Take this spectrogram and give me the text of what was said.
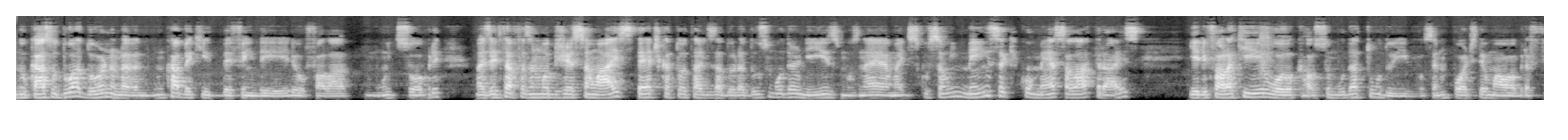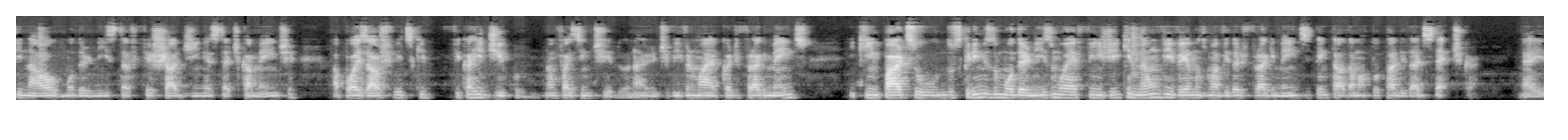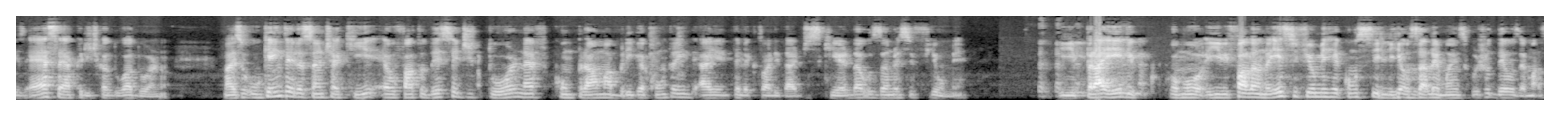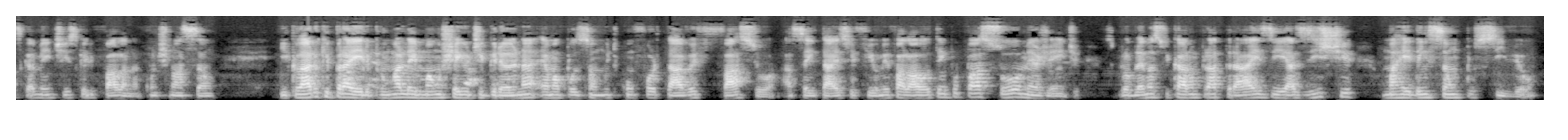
No caso do Adorno, né, não cabe aqui defender ele ou falar muito sobre, mas ele está fazendo uma objeção à estética totalizadora dos modernismos, né? Uma discussão imensa que começa lá atrás e ele fala que o Holocausto muda tudo e você não pode ter uma obra final modernista fechadinha esteticamente após Auschwitz que fica ridículo, não faz sentido. Né? A gente vive numa época de fragmentos e que, em partes, um dos crimes do modernismo é fingir que não vivemos uma vida de fragmentos e tentar dar uma totalidade estética. É, essa é a crítica do Adorno. Mas o que é interessante aqui é o fato desse editor né, comprar uma briga contra a intelectualidade de esquerda usando esse filme. E para ele, como e falando, esse filme reconcilia os alemães com os judeus, é basicamente isso que ele fala na continuação. E claro que para ele, para um alemão cheio de grana, é uma posição muito confortável e fácil aceitar esse filme e falar: oh, o tempo passou, minha gente, os problemas ficaram para trás e existe uma redenção possível.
